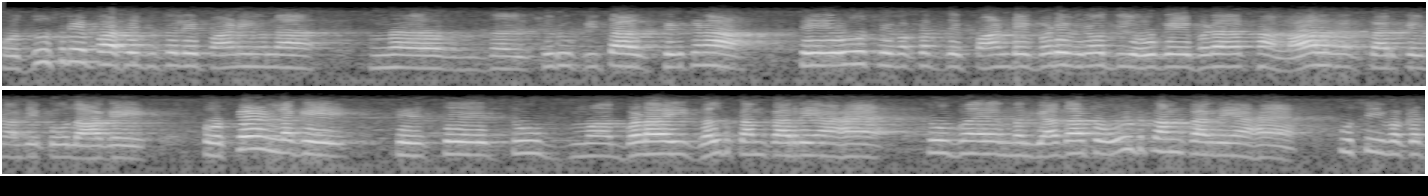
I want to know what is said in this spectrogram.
ਉਹ ਦੂਸਰੇ ਪਾਸੇ ਜਿਸ ਵੇਲੇ ਪਾਣੀ ਉਹਨਾਂ ਨ- ਨ- ਸ਼ੁਰੂ ਕੀਤਾ ਛਿੜਕਣਾ ਤੇ ਉਸੇ ਵਕਤ ਦੇ ਪਾਂਡੇ ਬੜੇ ਵਿਰੋਧੀ ਹੋ ਗਏ, ਬੜਾ ਅੱਖਾਂ ਲਾਲ ਕਰਕੇ ਉਹਨਾਂ ਦੇ ਕੋਲ ਆ ਗਏ। ਔਰ ਕਹਿਣ ਲੱਗੇ ਕਿ ਤੇ ਤੂੰ ਮ- ਬੜਾ ਹੀ ਗਲਤ ਕੰਮ ਕਰ ਰਿਹਾ ਹੈ। ਤੂੰ ਮ- ਮਰਜ਼ਾਦਾ ਤੋਂ ਉਲਟ ਕੰਮ ਕਰ ਰਿਹਾ ਹੈ। ਉਸੇ ਵਕਤ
